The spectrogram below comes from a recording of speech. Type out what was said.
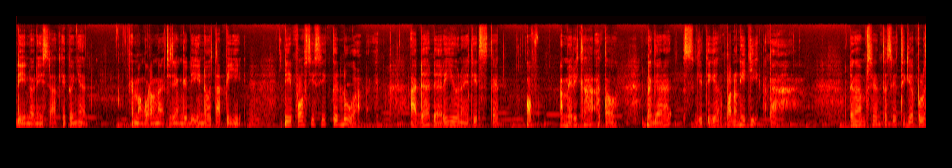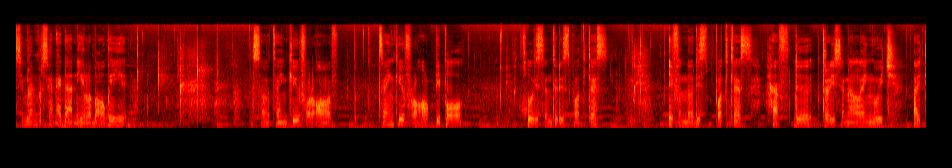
di Indonesia gitunya emang orang nak yang di Indo tapi di posisi kedua ada dari United States of America atau negara segitiga panon hiji nah, dengan persentase 39% edan iya loba oke iya. So thank you for all thank you for all people who listen to this podcast even though this podcast have the traditional language like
